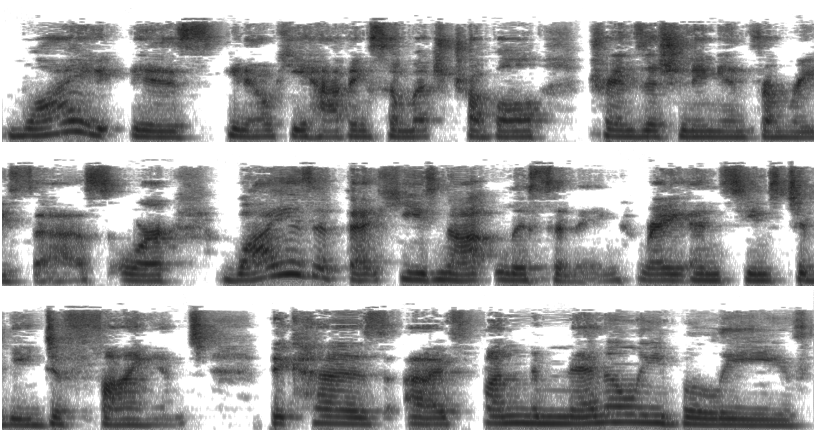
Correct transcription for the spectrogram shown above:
why is, you know, he having so much trouble transitioning in from recess or why is it that he's not listening, right? And seems to be defiant because I fundamentally believe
